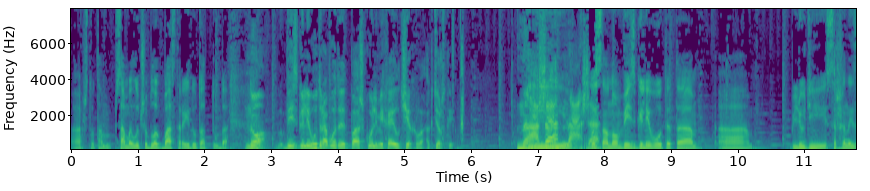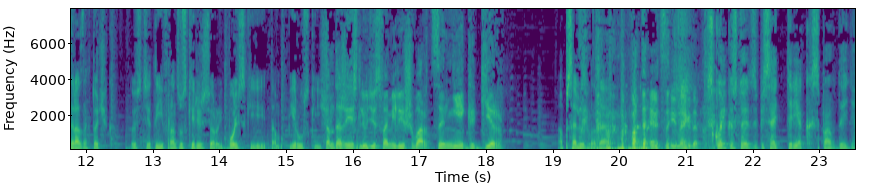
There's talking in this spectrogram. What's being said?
а что там самые лучшие блокбастеры идут оттуда. Но весь Голливуд работает по школе Михаила Чехова, актерской. Наша, И наша. В основном весь Голливуд это а, люди совершенно из разных точек. То есть это и французские режиссеры, и польские, и, там, и русские еще. Там даже есть люди с фамилией Шварценеггер Абсолютно, да. попадаются иногда. Сколько стоит записать трек с Пав Дэдди?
